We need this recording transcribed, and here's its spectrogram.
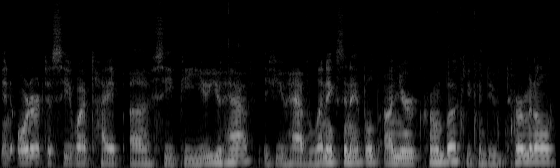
In order to see what type of CPU you have, if you have Linux enabled on your Chromebook, you can do terminal,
